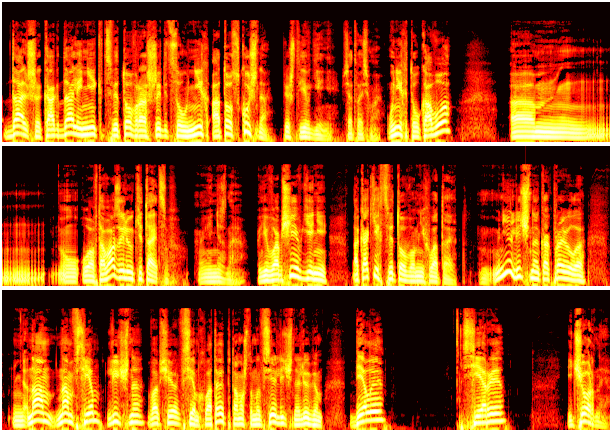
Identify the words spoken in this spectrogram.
Дальше. Когда линейка цветов расширится у них, а то скучно, пишет Евгений, 58 У них это у кого? Эм, у, у АвтоВАЗа или у китайцев? Я не знаю. И вообще, Евгений, а каких цветов вам не хватает? Мне лично, как правило, нам, нам всем лично, вообще всем хватает, потому что мы все лично любим белые, серые и черные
